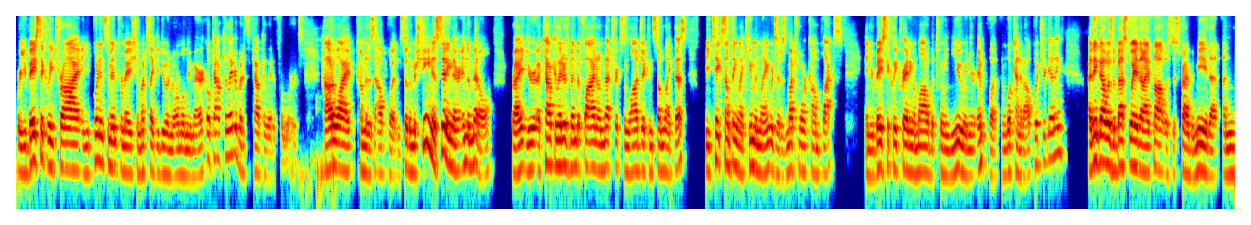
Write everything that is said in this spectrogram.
where you basically try and you put in some information, much like you do a normal numerical calculator, but it's a calculator for words. How do I come to this output? And so the machine is sitting there in the middle, right? Your calculator's been defined on metrics and logic and some like this. You take something like human language that is much more complex, and you're basically creating a model between you and your input and what kind of output you're getting. I think that was the best way that I thought was described to me that a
